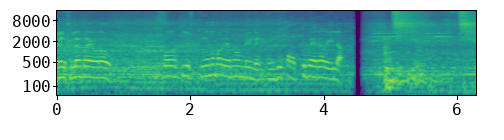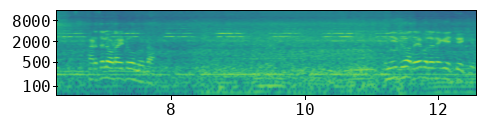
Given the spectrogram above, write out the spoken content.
ഗൾഫിലെ ഡ്രൈവറാവും ഫോർട്ട് ലിഫ്റ്റർ എന്ന് പറയുന്നതുകൊണ്ട് തന്നെ എനിക്ക് കറക്റ്റ് പേരറിയില്ല. അടുത്ത ലോഡായിട്ട് വന്നു കേട്ടോ ഇനി ഇതും അതേപോലെ തന്നെ കയറ്റി വയ്ക്കും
